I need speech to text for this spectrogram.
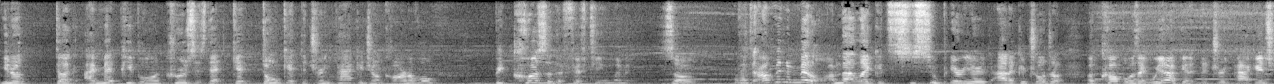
You know, Doug, I met people on cruises that get don't get the drink package on Carnival because of the 15 limit. So I'm in the middle. I'm not like it's superior, out of control drunk. A couple was like, we're not getting a drink package.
